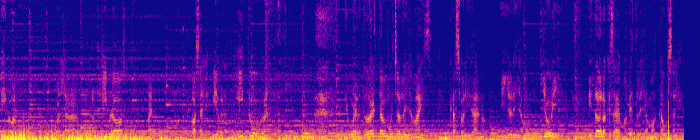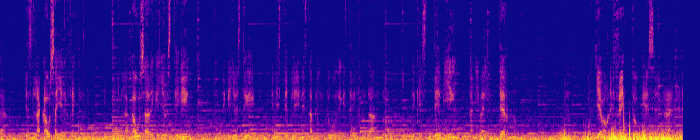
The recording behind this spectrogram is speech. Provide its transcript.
Y con, con, la, con los libros, bueno, un montón de cosas, el envío gratuito. y bueno, todo esto muchos le llamáis casualidad, ¿no? Y yo le llamo, yo y, y todos los que sabemos de esto le llamamos causalidad, ¿no? Es la causa y el efecto. La causa de que yo esté bien, yo esté en, este, en esta plenitud, de que esté disfrutando, de que esté bien a nivel interno, conlleva un efecto que es el, el,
